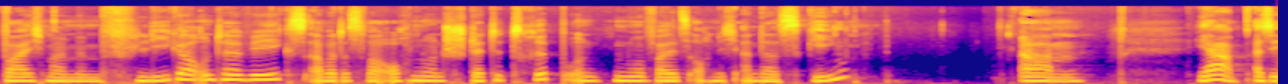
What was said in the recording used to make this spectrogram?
war ich mal mit dem Flieger unterwegs, aber das war auch nur ein Städtetrip und nur weil es auch nicht anders ging. Ähm, ja, also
